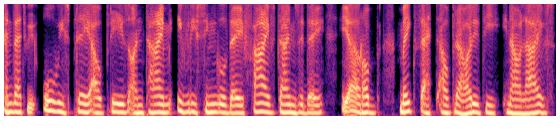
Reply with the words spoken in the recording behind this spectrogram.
and that we always pray our prayers on time every single day, five times a day. Ya Rabb, make that our priority in our lives.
